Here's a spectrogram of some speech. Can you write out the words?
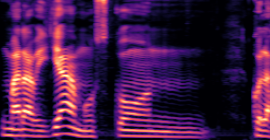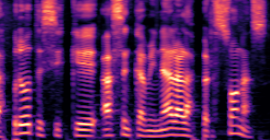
maravillamos con, con las prótesis que hacen caminar a las personas.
